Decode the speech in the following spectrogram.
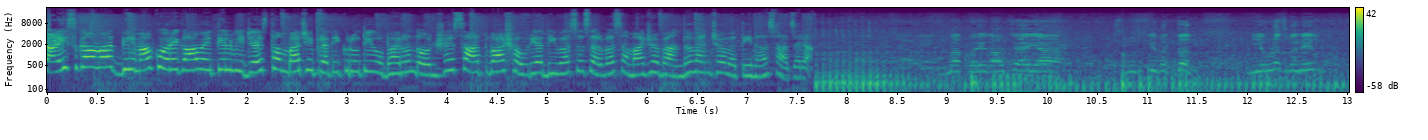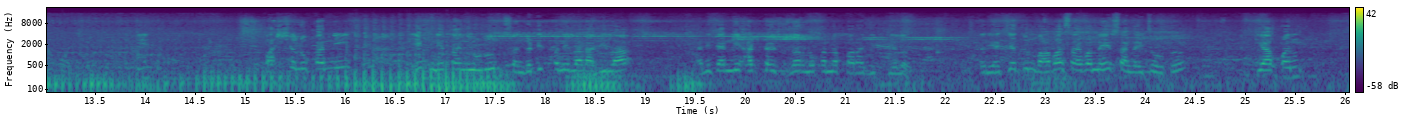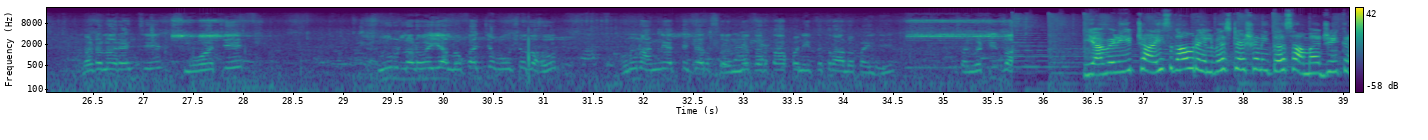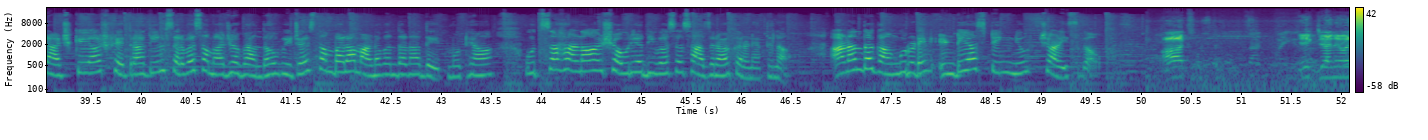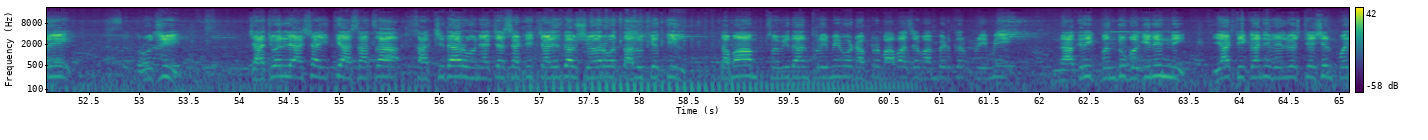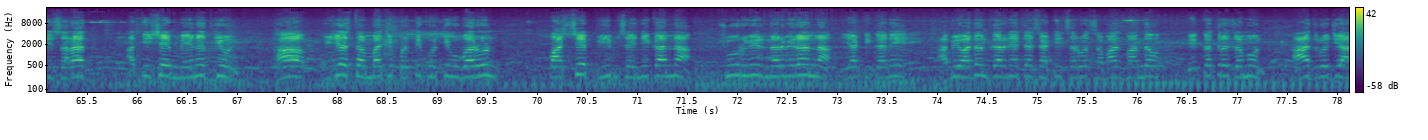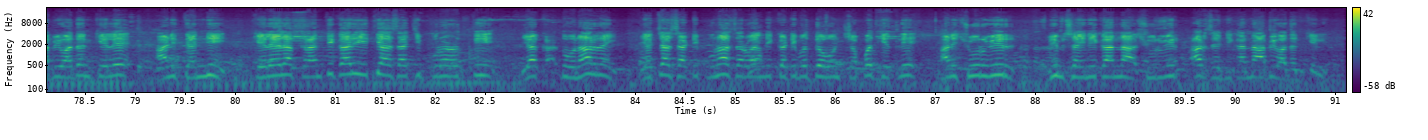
चाळीस गावात भीमा कोरेगाव येथील विजय स्तंभाची प्रतिकृती उभारून दोनशे सातवा शौर्य दिवस सर्व समाज बांधवांच्या वतीनं साजरा. भीमा कोरेगावच्या या स्मृतीबद्दल मी एवढंच म्हणेल की पाचशे लोकांनी एक नेता निवडून संघटितपणे लढा दिला आणि त्यांनी अठ्ठावीस हजार लोकांना पराजित केलं. तर याच्यातून बाबासाहेबांना हे सांगायचं होतं की आपण लढणाऱ्यांचे सिंहाचे शूर लढवय्या लोकांचे वंशज आहोत. म्हणून अन्य अत्याचार सहन न करता आपण एकत्र आलं पाहिजे. संघटित यावेळी चाळीसगाव रेल्वे स्टेशन इथं सामाजिक राजकीय क्षेत्रातील सर्व समाज बांधव विजय स्तंभाला मानवंदना देत मोठ्या उत्साहानं शौर्य दिवस साजरा करण्यात आला. Anand Gangurde India sting news Chalisgaon. आज एक जानेवारी रोजी जाज्वल्य अशा इतिहासाचा साक्षीदार होण्याच्यासाठी चाळीसगाव शहर व तालुक्यातील तमाम संविधानप्रेमी व डॉक्टर बाबासाहेब आंबेडकर प्रेमी नागरिक बंधू भगिनींनी या ठिकाणी रेल्वे स्टेशन परिसरात अतिशय मेहनत घेऊन हा विजयस्तंभाची प्रतिकृती उभारून पाचशे भीम सैनिकांना शूरवीर नरवीरांना या ठिकाणी अभिवादन करण्याच्यासाठी सर्व समाज बांधव एकत्र जमून आज रोजी अभिवादन केले आणि त्यांनी केलेल्या क्रांतिकारी इतिहासाची पुनरावृत्ती या होणार नाही. याच्यासाठी पुन्हा सर्वांनी कटिबद्ध होऊन शपथ घेतली आणि शूरवीर भीमसैनिकांना शूरवीर आर सैनिकांना अभिवादन केले.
